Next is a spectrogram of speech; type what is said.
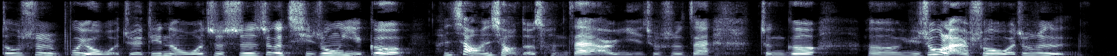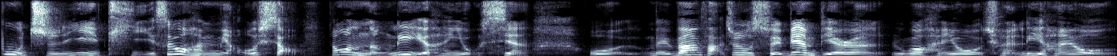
都是不由我决定的。我只是这个其中一个很小很小的存在而已，就是在整个呃宇宙来说，我就是不值一提，所以我很渺小，然后我的能力也很有限。我没办法，就是随便别人，如果很有权利、很有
